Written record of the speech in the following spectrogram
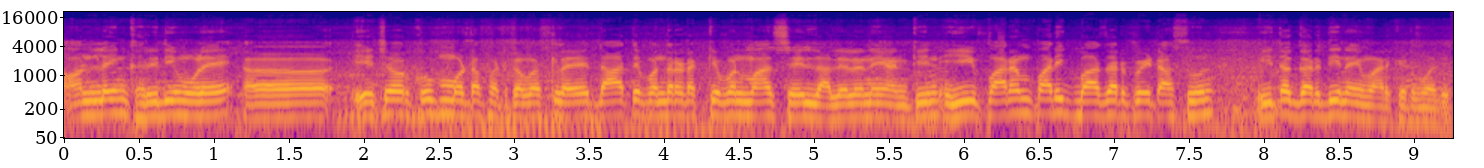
ऑनलाईन खरेदीमुळे याच्यावर खूप मोठा फटका बसला आहे दहा ते पंधरा टक्के पण माल सेल झालेला नाही आणखीन. ही पारंपरिक बाजारपेठ असून इथं गर्दी नाही मार्केटमध्ये.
